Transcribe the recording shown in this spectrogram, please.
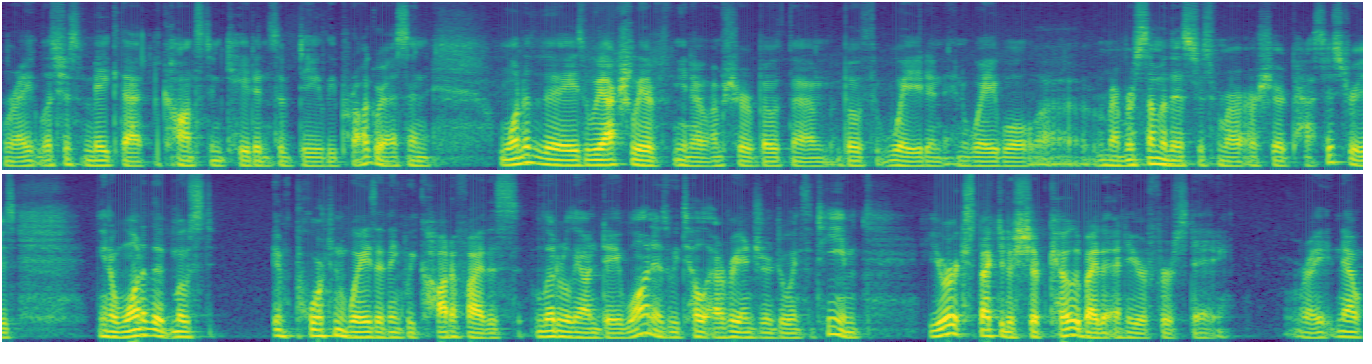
right let's just make that constant cadence of daily progress and one of the ways we actually have, you know, I'm sure both um, both Wade and, and Wei will uh, remember some of this just from our, our shared past histories. You know, one of the most important ways I think we codify this literally on day one is we tell every engineer joins the team, you're expected to ship code by the end of your first day, right? Now,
